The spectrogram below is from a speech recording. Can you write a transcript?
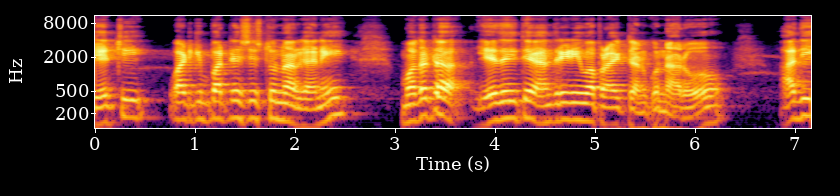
చేర్చి వాటికి ఇంపార్టెన్స్ ఇస్తున్నారు కానీ మొదట ఏదైతే అంద్రీనీవా ప్రాజెక్ట్ అనుకున్నారో అది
